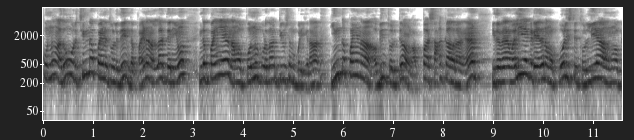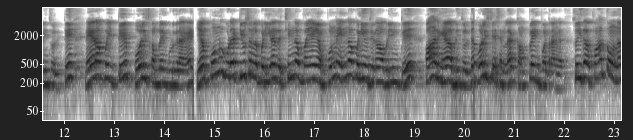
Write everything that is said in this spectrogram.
பொண்ணு அதுவும் ஒரு சின்ன பையனை சொல்லுது. இந்த பையனை நல்லா தெரியும். இந்த பையன் நம்ம பொண்ணு கூட தான் டியூஷன் படிக்கிறான். இந்த பையனா? அப்படின்னு சொல்லிட்டு அவங்க அப்பா ஷாக் ஆகுறாங்க. இதை வேற வழியே கிடையாது. நம்ம போலீஸ்ட்டு சொல்லியே ஆகணும் அப்படின்னு சொல்லிட்டு நேராக போயிட்டு போலீஸ் கம்ப்ளைண்ட் கொடுக்குறாங்க. என் பொண்ணு கூட டியூஷனில் படிக்கிற அந்த சின்ன பையன் என் பொண்ணை என்ன பண்ணி வச்சிருக்கான் அப்படின்ட்டு பாருங்க அப்படின்னு சொல்லிட்டு போலீஸ் ஸ்டேஷனில் கம்ப்ளைண்ட் பண்ணுறாங்க ஸோ இதை பார்த்தோன்னா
